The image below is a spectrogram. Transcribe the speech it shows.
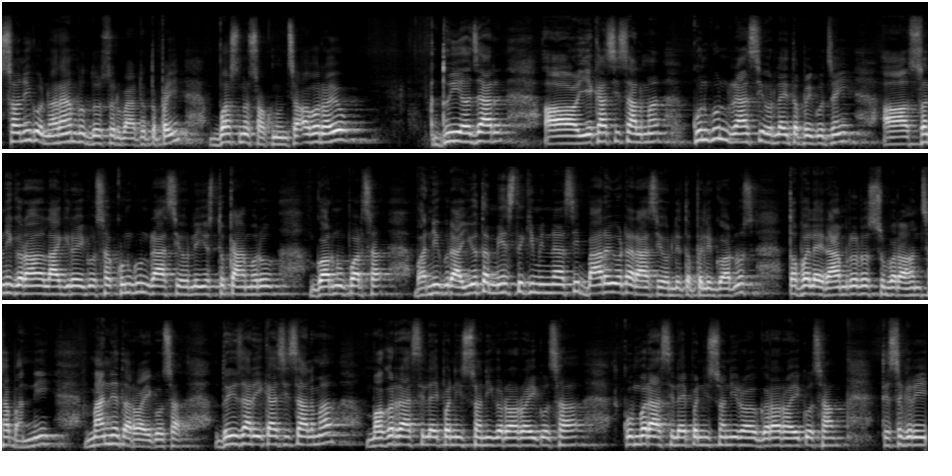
शनिको नराम्रो दोषहरूबाट तपाईँ बस्न सक्नुहुन्छ। अब दोहरायो दुई हजार एकासी सालमा कुन कुन राशिहरूलाई तपाईँको चाहिँ शनि ग्रह लागिरहेको छ कुन कुन राशिहरूले यस्तो कामहरू गर्नुपर्छ भन्ने कुरा यो त मेषदेखि मिन राशि बाह्रवटा राशिहरूले तपाईँले गर्नुहोस् तपाईँलाई राम्रो र शुभ रहन्छ भन्ने मान्यता रहेको छ। दुई हजार एकासी सालमा मकर राशिलाई पनि शनि ग्रह रहेको छ कुम्भ राशिलाई पनि शनि ग्रह रहेको छ त्यसै गरी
